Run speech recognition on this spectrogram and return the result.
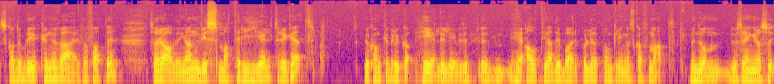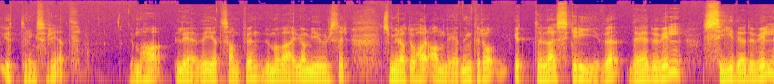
Skal du bli, kunne være forfatter, så er det avhengig av en viss materiell trygghet. Du kan ikke bruke hele livet ditt, eh, all tida di bare på å løpe omkring og skaffe mat. Men du, du trenger også ytringsfrihet. Du må ha, leve i et samfunn, du må være i omgivelser som gjør at du har anledning til å ytre deg, skrive det du vil, si det du vil,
